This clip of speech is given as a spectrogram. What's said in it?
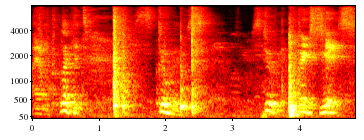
I don't like it. Stupid. Stupid faces.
